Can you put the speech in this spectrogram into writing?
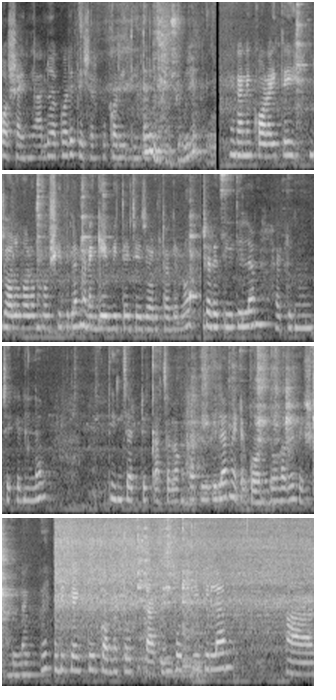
কষায়নি। আলু একবারে প্রেশার কুকারে দিয়ে দেবো। এখানে কড়াইতেই জল গরম বসিয়ে দিলাম মানে গ্রেভিতে যে জলটা দেবো। প্রেশারে দিয়ে দিলাম, একটু নুন চেকে নিলাম। তিন চারটে কাঁচা লঙ্কা দিয়ে দিলাম। এটা গন্ধ হবে, বেশ ভালো লাগবে। এদিকে একটু টমেটো চাটনি বসিয়ে দিলাম। আর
